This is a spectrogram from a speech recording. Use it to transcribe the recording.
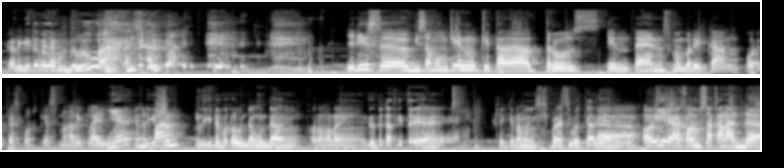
karena kita banyak waktu luang Jadi sebisa mungkin kita terus intens memberikan podcast-podcast menarik lainnya ke Nanti depan. nanti kita bakal undang-undang orang-orang terdekat kita ya yang kira-kira menginspirasi buat kalian gitu. Eh, oh iya, kalau misalkan ada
